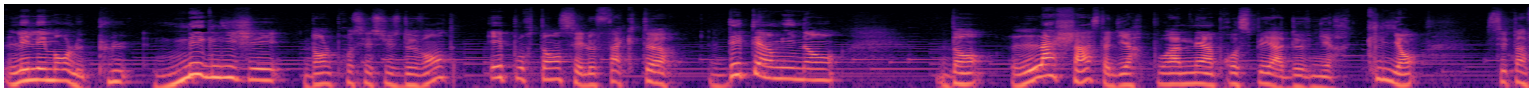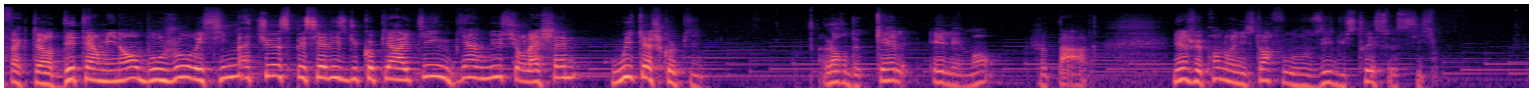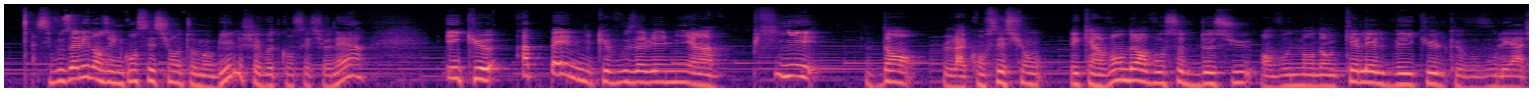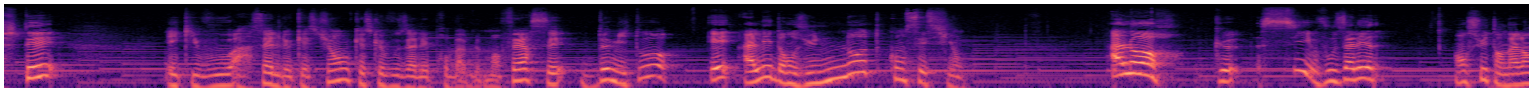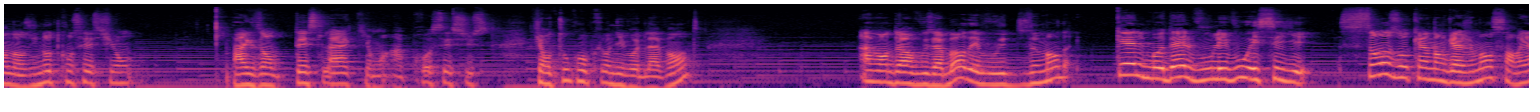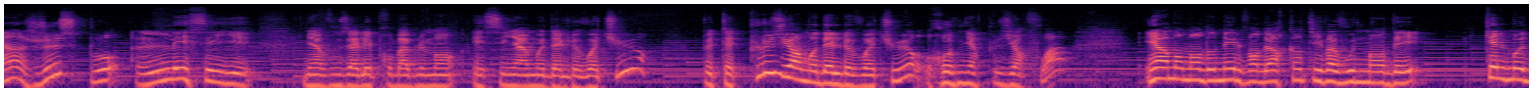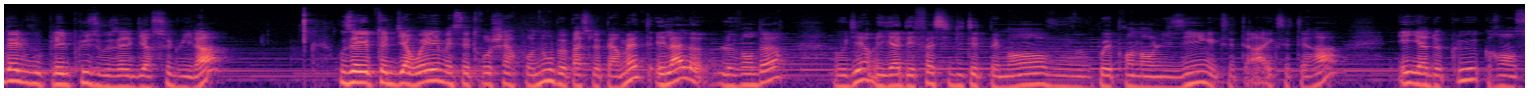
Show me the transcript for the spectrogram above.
l'élément le plus négligé dans le processus de vente et pourtant c'est le facteur déterminant dans l'achat, c'est-à-dire pour amener un prospect à devenir client. C'est un facteur déterminant. Bonjour, ici Mathieu, spécialiste du copywriting. Bienvenue sur la chaîne Wikash Copy. Alors de quel élément je parle? Bien, je vais prendre une histoire pour vous illustrer ceci. Si vous allez dans une concession automobile chez votre concessionnaire et que à peine que vous avez mis un pied dans la concession et qu'un vendeur vous saute dessus en vous demandant quel est le véhicule que vous voulez acheter et qui vous harcèle de questions, qu'est-ce que vous allez probablement faire? C'est demi-tour et aller dans une autre concession. Alors que si vous allez ensuite en allant dans une autre concession, par exemple Tesla qui ont un processus, qui ont tout compris au niveau de la vente, un vendeur vous aborde et vous demande quel modèle voulez-vous essayer? Sans aucun engagement, sans rien, juste pour l'essayer. Bien, vous allez probablement essayer un modèle de voiture, peut-être plusieurs modèles de voiture, revenir plusieurs fois. Et à un moment donné, le vendeur, quand il va vous demander quel modèle vous plaît le plus, vous allez dire celui-là. Vous allez peut-être dire oui, mais c'est trop cher pour nous, on ne peut pas se le permettre. Et là, le vendeur vous dire, mais il y a des facilités de paiement, vous, pouvez prendre en leasing, etc., etc. Et il y a de plus grandes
